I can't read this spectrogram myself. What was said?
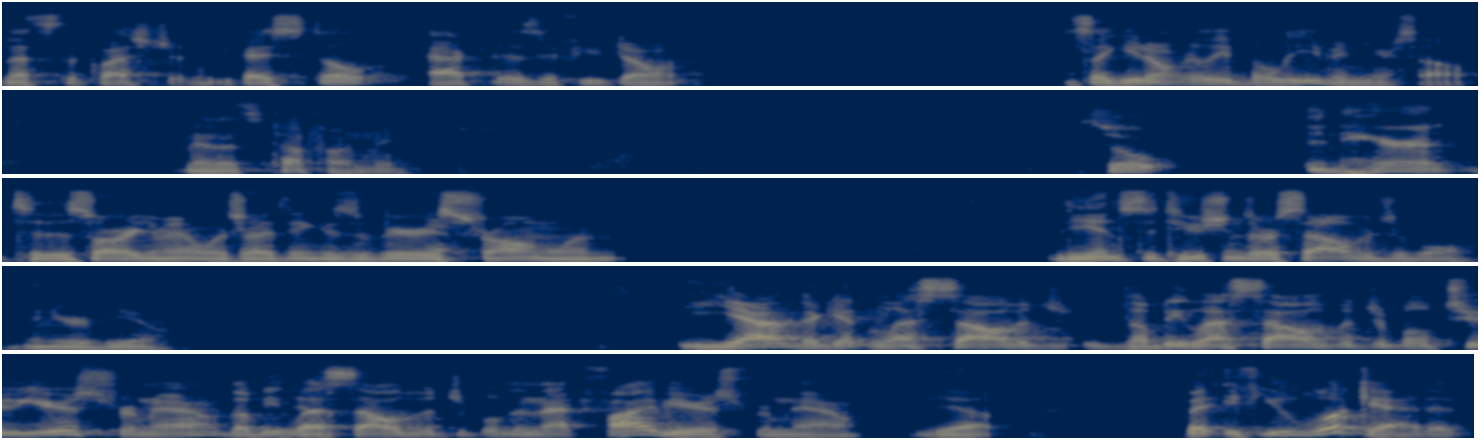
That's the question. You guys still act as if you don't. It's like you don't really believe in yourself. Man, that's tough on me. So, inherent to this argument, which I think is a very strong one, the institutions are salvageable in your view. Yeah, they're getting less salvage. They'll be less salvageable two years from now. They'll be Yeah. less salvageable than that five years from now. Yeah. But if you look at it,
